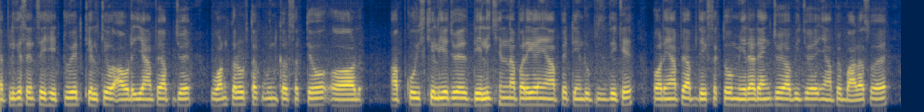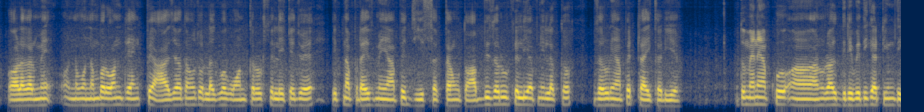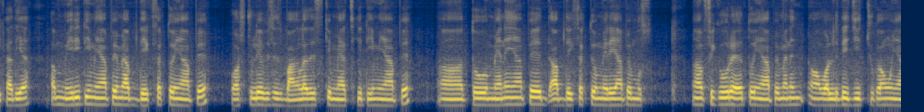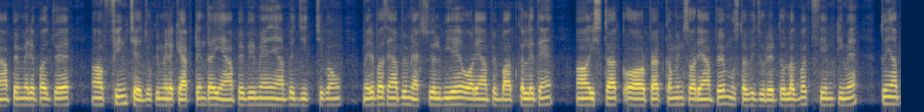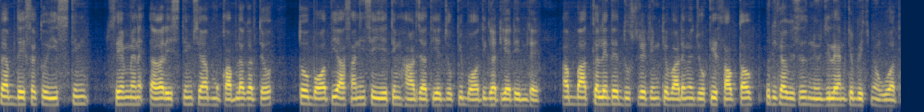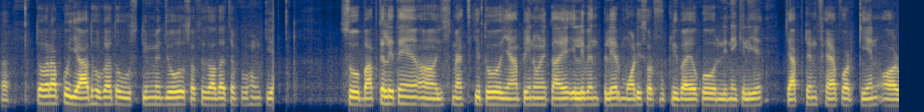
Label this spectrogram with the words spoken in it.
एप्लीकेशन से हेड टू हेड खेल के और यहाँ पे आप जो है वन करोड़ तक विन कर सकते हो। और आपको इसके लिए जो है डेली खेलना पड़ेगा यहाँ पे टेन रुपीज़ दे के। और यहाँ पे आप देख सकते हो मेरा रैंक जो है अभी जो है यहाँ पे बारह सौ है। और अगर मैं नंबर वन रैंक पे आ जाता हूँ तो लगभग वन करोड़ से लेके जो है इतना प्राइज़ मैं यहाँ पे जीत सकता हूँ। तो आप भी ज़रूर खेलिए अपनी लक को। ज़रूर यहाँ पे ट्राई करिए। तो मैंने आपको अनुराग द्विवेदी का टीम दिखा दिया। अब मेरी टीम यहाँ पे मैं आप देख सकते हो यहाँ पे ऑस्ट्रेलिया वर्सेस बांग्लादेश के मैच की टीम यहाँ पे। आ, तो मैंने यहाँ पे आप देख सकते हो मेरे यहाँ पे मुस फिकूर है। तो यहाँ पे मैंने ऑलरेडी जीत चुका हूँ। यहाँ पे मेरे पास जो है फिंच है जो कि मेरा कैप्टन था। यहाँ पे भी मैं यहाँ पे जीत चुका हूँ। मेरे पास यहाँ पे मैक्सवेल भी है और यहाँ पे बात कर लेते हैं। स्टाक और पैट कमिंस और यहाँ पे मुस्तफ़िजुर तो लगभग सेम टीम है। तो यहाँ पे आप देख सकते हो, इस टीम सेम मैंने, अगर इस टीम से आप मुकाबला करते हो तो बहुत ही आसानी से ये टीम हार जाती है, जो कि बहुत ही घटिया टीम थे। अब बात कर लेते हैं दूसरी टीम के बारे में, जो कि साउथ अफ्रीका विशेष न्यूजीलैंड के बीच में हुआ था। तो अगर आपको याद होगा तो उस टीम में जो सबसे ज़्यादा अच्छा परफॉर्म किया सो so, बात कर लेते हैं इस मैच की। तो यहाँ पे इन्होंने कहा है एलेवन प्लेयर मॉडिस और फुकली बायो को लेने के लिए कैप्टन फैफ और केन और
